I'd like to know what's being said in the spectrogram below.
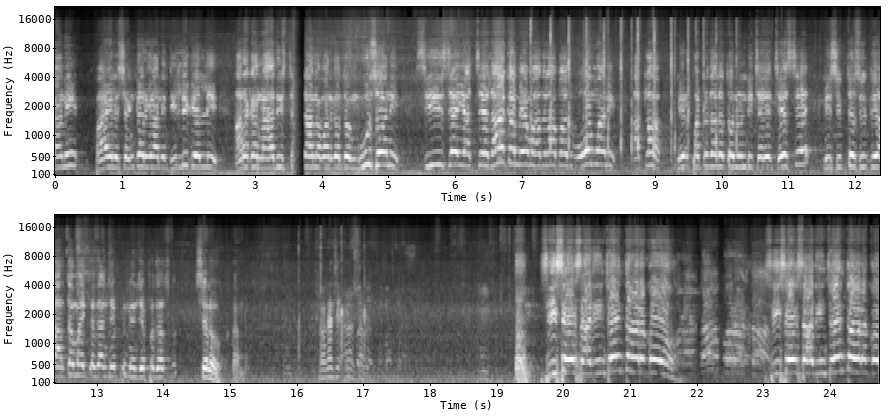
కానీ పాయల శంకర్ గారిని ఢిల్లీకి వెళ్ళి అరక నాధిష్టాన వర్గంతో కూర్చొని సీసై వచ్చేదాకా మేము ఆదిలాబాద్ ఓము అని అట్లా మీరు పట్టుదలతో నుండి చే- చేస్తే మీ చిత్తశుద్ధి అర్థమవుతుంది అని చెప్పి నేను చెప్పదలుచుకు సెలవు. సీసే సాధించేంత వరకు సీసే సాధించేంత వరకు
